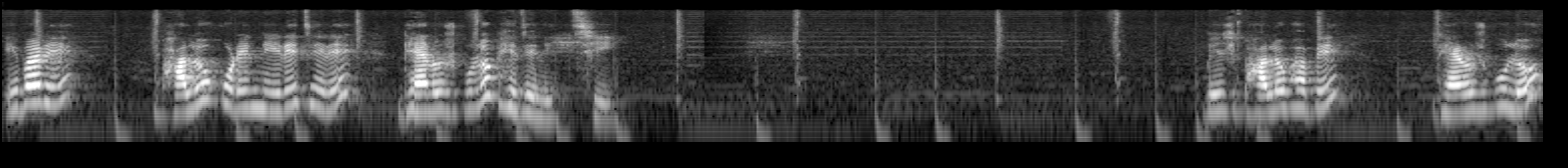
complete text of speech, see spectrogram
এবারে ভালো করে নেড়ে চেড়ে ঢ্যাঁড়সগুলো ভেজে নিচ্ছি। বেশ ভালোভাবে ঢ্যাঁড়সগুলো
